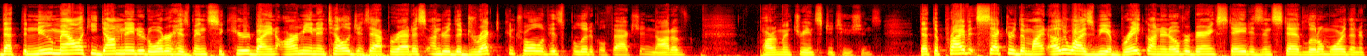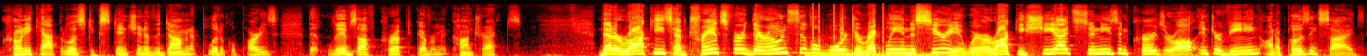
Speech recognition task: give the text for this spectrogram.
that the new Maliki dominated order has been secured by an army and intelligence apparatus under the direct control of his political faction, not of parliamentary institutions. That the private sector that might otherwise be a brake on an overbearing state is instead little more than a crony capitalist extension of the dominant political parties that lives off corrupt government contracts that Iraqis have transferred their own civil war directly into Syria, where Iraqi Shiites, Sunnis, and Kurds are all intervening on opposing sides,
